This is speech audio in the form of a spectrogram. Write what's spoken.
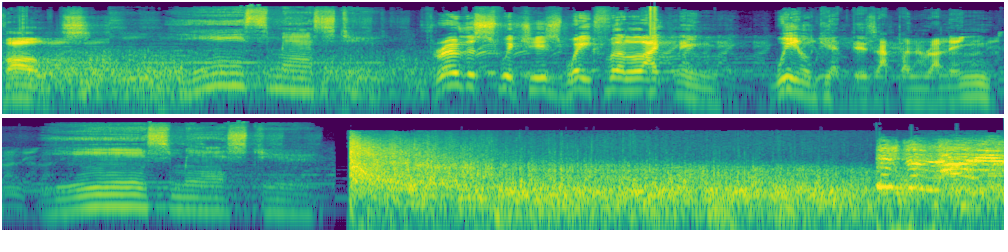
volts. Yes, Master. Throw the switches, wait for the lightning. We'll get this up and running. Yes, Master. He's alive!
